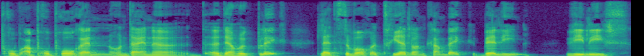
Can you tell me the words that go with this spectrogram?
pro, apropos Rennen und deine, äh, der Rückblick. Letzte Woche Triathlon-Comeback, Berlin. Wie lief's?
